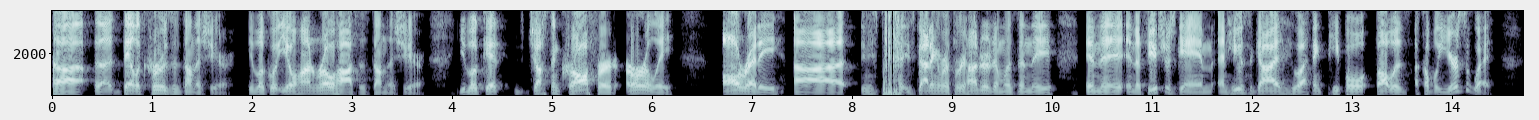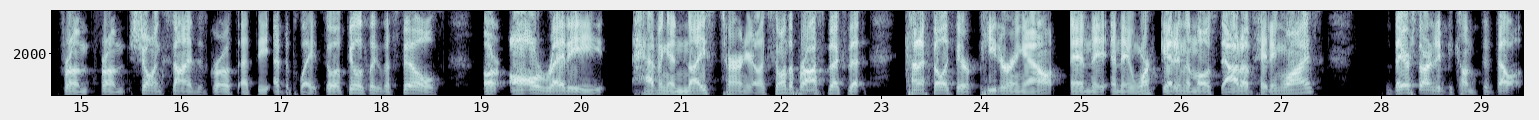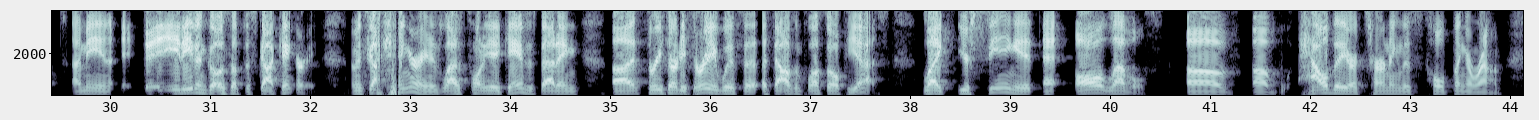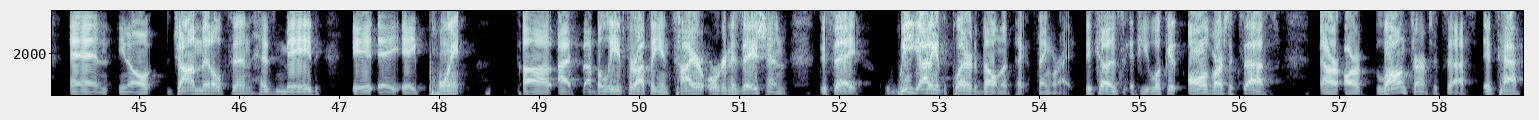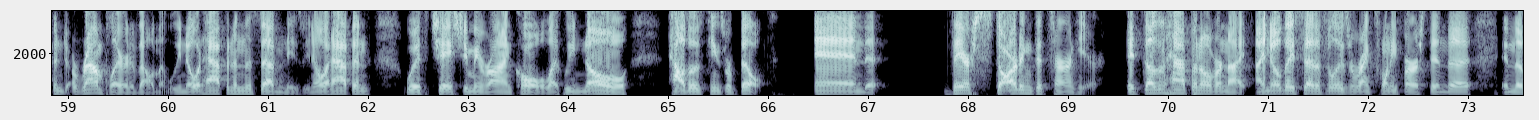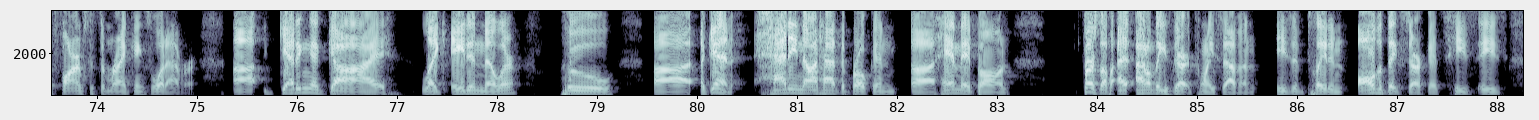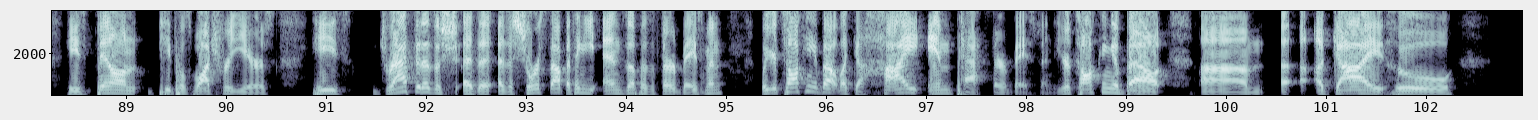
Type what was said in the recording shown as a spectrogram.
uh, uh, De La Cruz has done this year. You look what Johan Rojas has done this year. You look at Justin Crawford early already uh, he's, he's batting over 300 and was in the in the in the futures game and he was a guy who I think people thought was a couple years away from from showing signs of growth at the at the plate. So it feels like the Phils are already having a nice turn here. Like some of the prospects that kind of felt like they were petering out and they and they weren't getting the most out of hitting wise they're starting to become developed. I mean, it, it, even goes up to Scott Kingery. I mean, Scott Kingery in his last 28 games is batting uh, 333 with a, thousand plus OPS. Like you're seeing it at all levels of of how they are turning this whole thing around. And you know, John Middleton has made it a, a point, uh, I, I believe, throughout the entire organization to say we got to get the player development thing right because if you look at all of our success our, our long term success, it's happened around player development. We know what happened in the 70s. We know what happened with Chase, Jimmy, Ryan, Cole. Like we know how those teams were built. And they're starting to turn here. It doesn't happen overnight. I know they said the Phillies are ranked 21st in the in the farm system rankings, whatever. Uh, getting a guy like Aidan Miller, who uh, again, had he not had the broken uh, hamate bone, first off, I, I, don't think he's there at 27 He's played in all the big circuits. He's he's he's been on people's watch for years. He's drafted as a as a as a shortstop. I think he ends up as a third baseman. But you're talking about like a high impact third baseman. You're talking about um, a, a guy who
